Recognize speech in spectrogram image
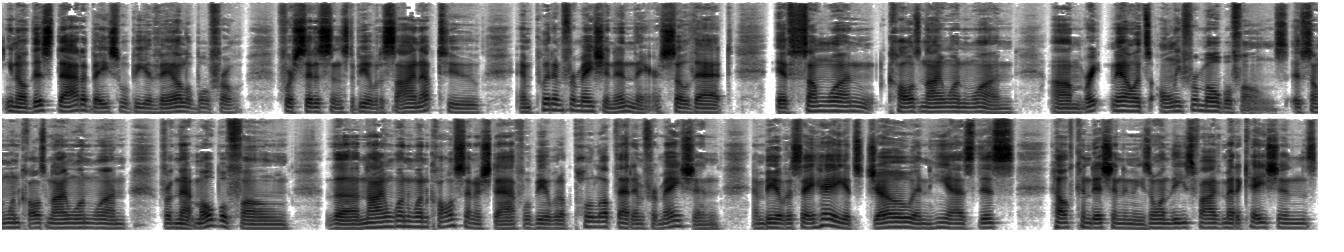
you know, this database will be available for for citizens to be able to sign up to and put information in there so that if someone calls 911, um, right now it's only for mobile phones. If someone calls 911 from that mobile phone, the 911 call center staff will be able to pull up that information and be able to say, Hey, it's Joe and he has this health condition and he's on these five medications.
